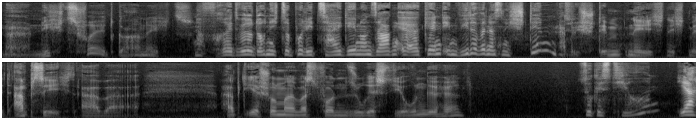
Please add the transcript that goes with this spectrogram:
Na, nichts, Fred, gar nichts. Na, Fred würde doch nicht zur Polizei gehen und sagen, er erkennt ihn wieder, wenn es nicht stimmt. Ja, bestimmt nicht, nicht mit Absicht, aber habt ihr schon mal was von Suggestion gehört? Suggestion? Ja,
